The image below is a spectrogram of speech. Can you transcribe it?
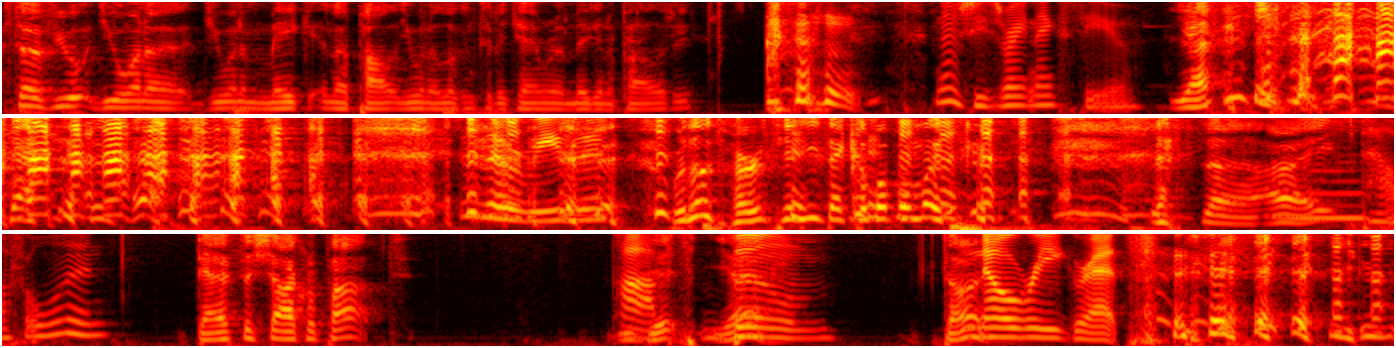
So if you do you want to do you want to make an apology? You want to look into the camera and make an apology? No, she's right next to you. Yeah. There's no reason. Were those her titties that come up on my screen? That's uh all right. She's a powerful woman. That's the chakra popped. Popped. did- yeah. Boom. Done. No regrets. you,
